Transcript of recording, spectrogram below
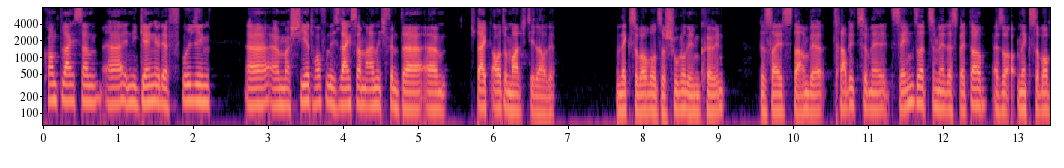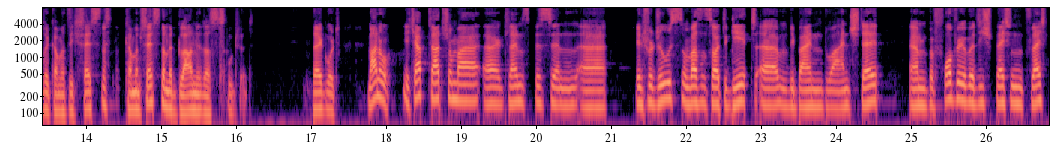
kommt langsam äh, in die Gänge. Der Frühling äh, marschiert hoffentlich langsam an. Ich finde, da ähm, steigt automatisch die Laune. Nächste Woche unsere Schule in Köln. Das heißt, da haben wir traditionell sensationelles Wetter. Also nächste Woche kann man sich fest, kann man fest damit planen, dass es gut wird. Sehr gut. Manu, ich habe gerade schon mal äh, ein kleines bisschen äh, introduced, um was es heute geht, äh, die beiden dualen Stellen. Ähm, bevor wir über die sprechen, vielleicht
